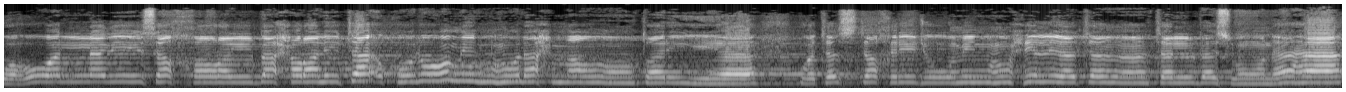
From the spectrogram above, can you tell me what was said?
وهو الذي سخر البحر لتأكلوا منه لحما طريا وتستخرجوا منه حلية تلبسونها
